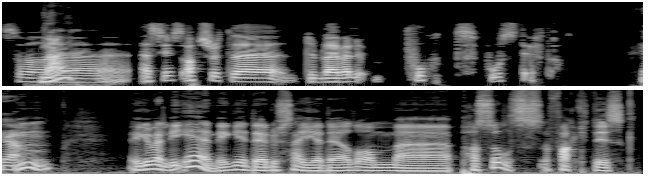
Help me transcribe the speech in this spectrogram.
Så Nei. eh, jeg syns absolutt du ble veldig fort positivt, da. Ja. Mm. Jeg er veldig enig i det du sier der om uh, puzzles, faktisk.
